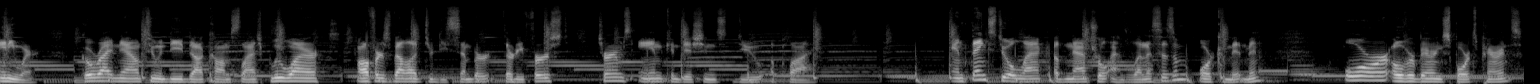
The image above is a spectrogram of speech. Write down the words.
anywhere. Go right now to Indeed.com slash BlueWire. Offers valid through December 31st. Terms and conditions do apply. And thanks to a lack of natural athleticism or commitment, or overbearing sports parents,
